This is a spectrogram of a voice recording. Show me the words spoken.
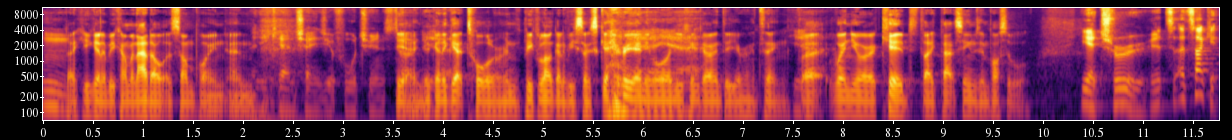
Mm. Like you're going to become an adult at some point, and and you can change your fortunes. yeah, and you're you? going to get taller, and people aren't going to be so scary Yeah, anymore, and you can go and do your own thing. Yeah. But when you're a kid, like that seems impossible. Yeah, true. It's it's like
